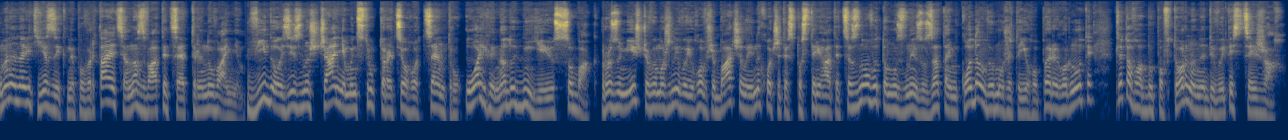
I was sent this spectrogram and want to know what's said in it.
У мене навіть язик не повертається назвати це тренуванням. Відео зі знущанням інструктора цього центру Ольги над однією з собак. Розумію, що ви, можливо, його вже бачили і не хочете спостерігати це знову, тому знизу за тайм-кодом ви можете його перегорнути для того, аби повторно не дивитись цей жах.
